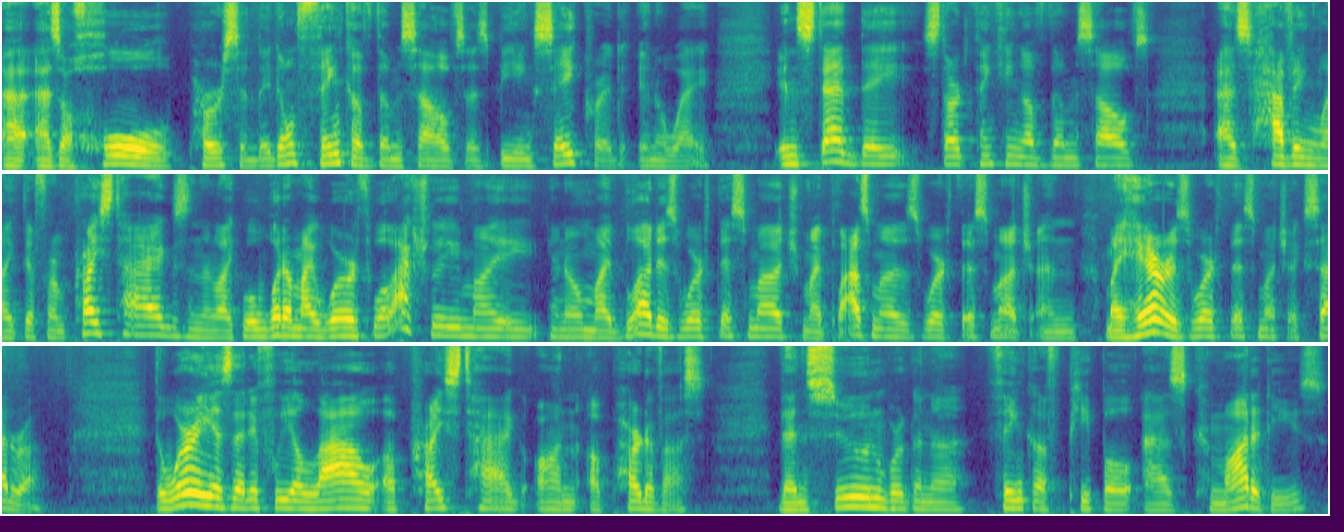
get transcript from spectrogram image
as a whole person. They don't think of themselves as being sacred in a way. Instead, they start thinking of themselves as having like different price tags and they're like well what am i worth? Well actually my you know my blood is worth this much my plasma is worth this much and my hair is worth this much etc the worry is that if we allow a price tag on a part of us then soon we're going to think of people as commodities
